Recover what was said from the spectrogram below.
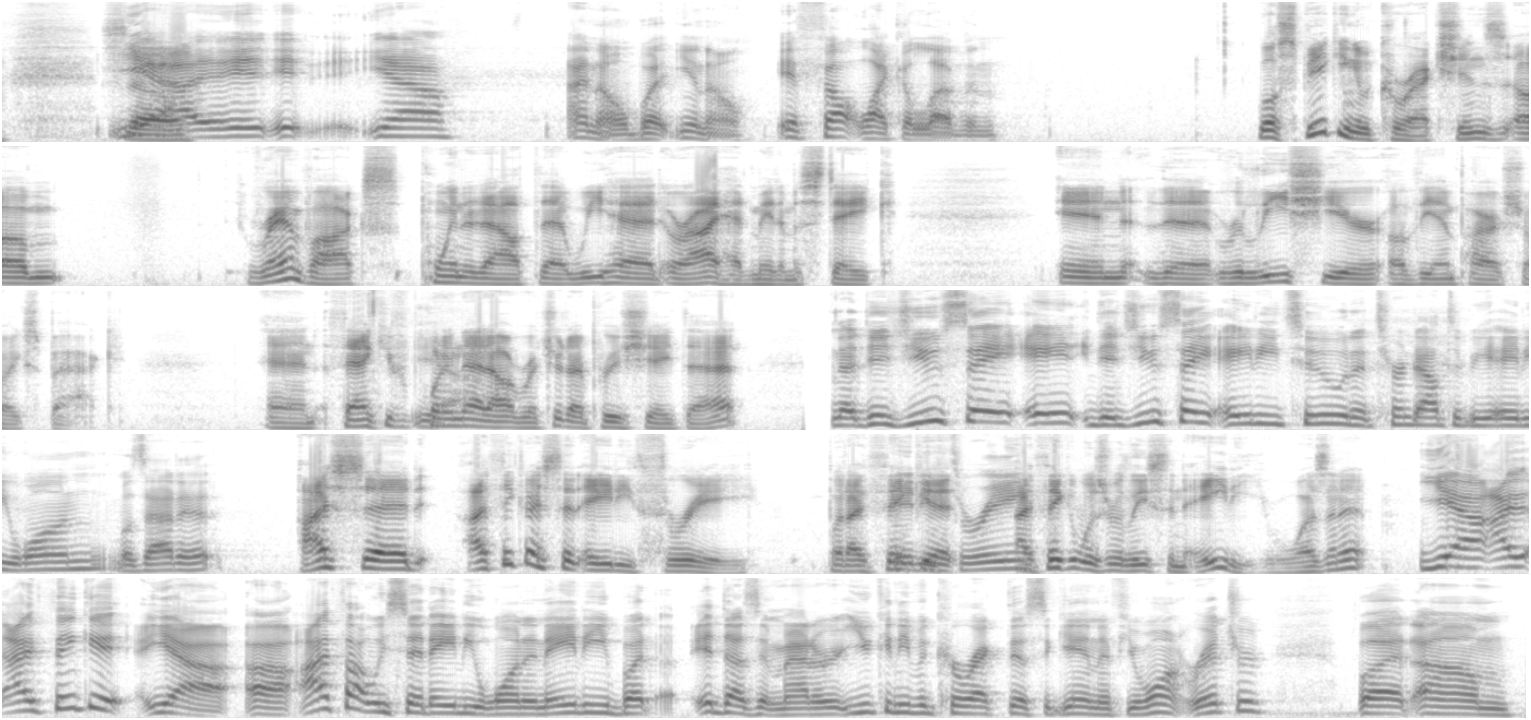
So, Yeah, it, it, yeah, I know, but you know, it felt like eleven. Well, speaking of corrections, um, Ramvox pointed out that we had, or I had made a mistake in the release year of The Empire Strikes Back. And thank you for pointing Yeah. that out, Richard. I appreciate that. Now, did you say eight? Did you say eighty-two and it turned out to be eighty-one? Was that it? I said, I think I said 83, but I think 83? it, I think it was released in 80, wasn't it? Yeah, I, I think it. Yeah, uh, I thought we said eighty-one and eighty, but it doesn't matter. You can even correct this again if you want, Richard. But um,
